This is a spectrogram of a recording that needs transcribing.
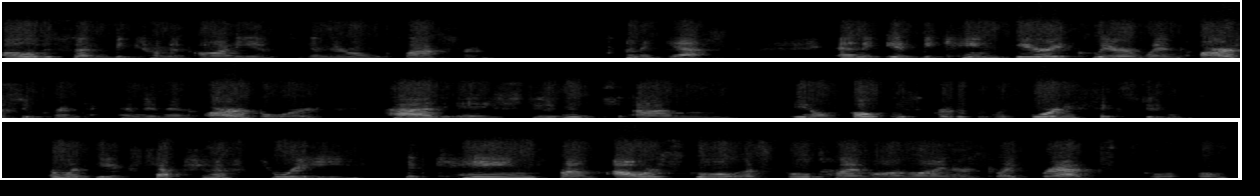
all of a sudden become an audience in their own classroom and a guest. And it became very clear when our superintendent and our board had a student, um, you know, focus group with 46 students. And with the exception of three that came from our school as full-time onliners like Brad's school,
